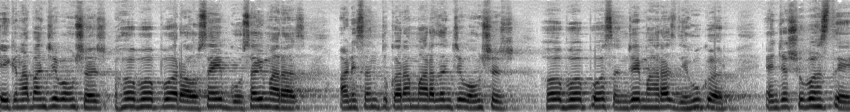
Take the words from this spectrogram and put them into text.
एकनाथांचे वंशज ह भ प रावसाहेब गोसावी महाराज आणि संत तुकाराम महाराजांचे वंशज ह भ प संजय महाराज देहूकर यांच्या शुभहस्ते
